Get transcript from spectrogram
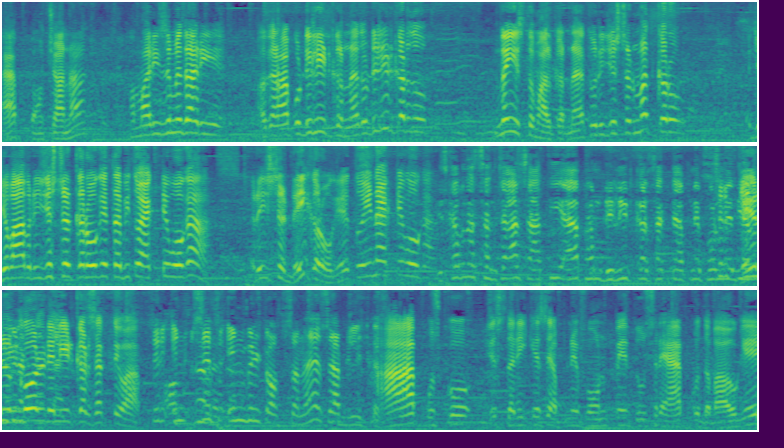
ऐप पहुंचाना हमारी ज़िम्मेदारी है। अगर आपको डिलीट करना है तो डिलीट कर दो नहीं इस्तेमाल करना है तो रजिस्टर मत करो जब आप रजिस्टर करोगे तभी तो एक्टिव होगा रजिस्टर नहीं करोगे तो इनएक्टिव होगा इसका मतलब संचार साथी ऐप हम डिलीट कर सकते हैं अपने फोन में भी हम बिल्कुल डिलीट कर सकते हो आप सिर्फ इन सिर्फ इनबिल्ट ऑप्शन है उसे आप डिलीट कर आप उसको जिस तरीके से अपने फोन पे दूसरे ऐप को दबाओगे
